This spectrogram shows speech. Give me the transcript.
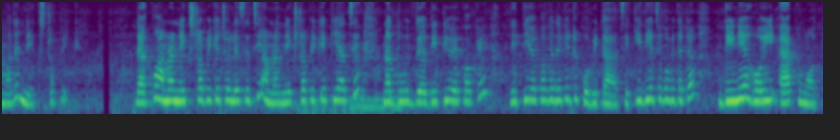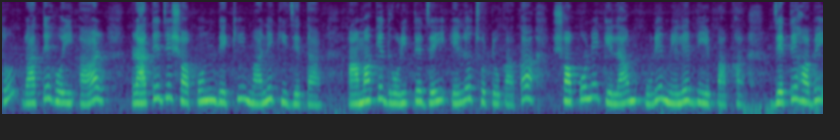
আমাদের নেক্সট টপিক দেখো, আমরা নেক্সট টপিকে চলে এসেছি। আমরা নেক্সট টপিকে কি আছে? না দু, দ্বিতীয় এককে। দ্বিতীয় এককে দেখি একটু কবিতা আছে। কি দিয়েছে কবিতাটা? দিনে হই এক মতো, রাতে হই আর, রাতে যে স্বপন দেখি মানে কি যে তার। আমাকে ধরিতে যেই এলো ছোট কাকা, স্বপনে গেলাম উড়ে মেলে দিয়ে পাখা। যেতে হবে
